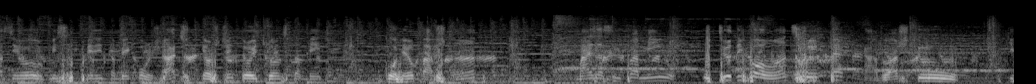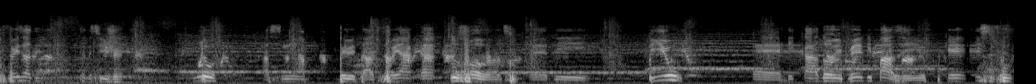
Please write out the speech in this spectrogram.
Assim, eu me surpreendi também com o Jackson, que aos 38 anos também correu bastante. Mas assim, para mim, o trio de volantes foi impecável. Eu acho que o, que fez a diferença nesse jogo, muito, assim, a prioridade foi a dos volantes é, de Pio, é, Ricardo Oliveira e Basílio, porque isso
